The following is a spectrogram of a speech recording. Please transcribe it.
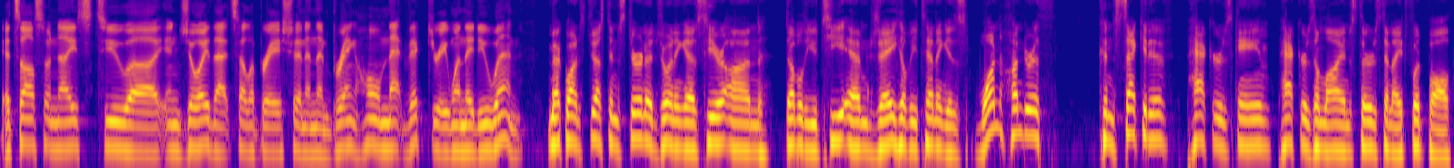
it's also nice to uh, enjoy that celebration and then bring home that victory when they do win. Mequon's Justin Sterna joining us here on WTMJ. He'll be attending his 100th consecutive Packers game, Packers and Lions Thursday night football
